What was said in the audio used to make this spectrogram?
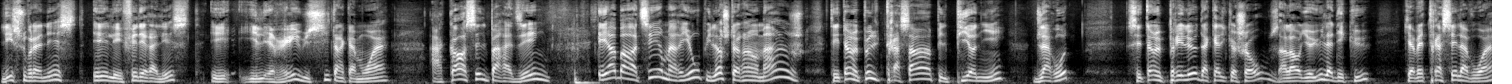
les souverainistes et les fédéralistes, et il réussit, tant qu'à moi, à casser le paradigme et à bâtir, Mario, puis là, je te rends hommage, tu étais un peu le traceur puis le pionnier de la route. C'était un prélude à quelque chose. Alors, il y a eu la DQ qui avait tracé la voie.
